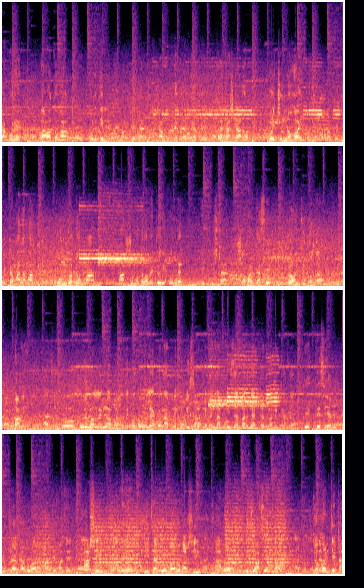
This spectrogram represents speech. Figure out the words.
কাপড়ের বা অথবা পলিথিনের কাপড় দেবে যাতে তারা কাজটা আরও পরিচ্ছন্ন হয়। প্রত্যেকটা মালামাল গুণগত মান মানসম্মতভাবে তৈরি করলে এই জিনিসটা সবার কাছে গ্রহণযোগ্যতা পাবে। আচ্ছা তো খুবই ভালো লাগল আপনার সাথে কথা বললে এখন আপনি কি বিস্কুট নেবেন না পিজা বার্গারটা অনেক কিছু? দেখতেছি আমি পিৎজা খাব আমি মাঝে মাঝে আসি এ, পিৎজাকেও ভালোবাসি আরও কিছু আছে খাই যখন যেটা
